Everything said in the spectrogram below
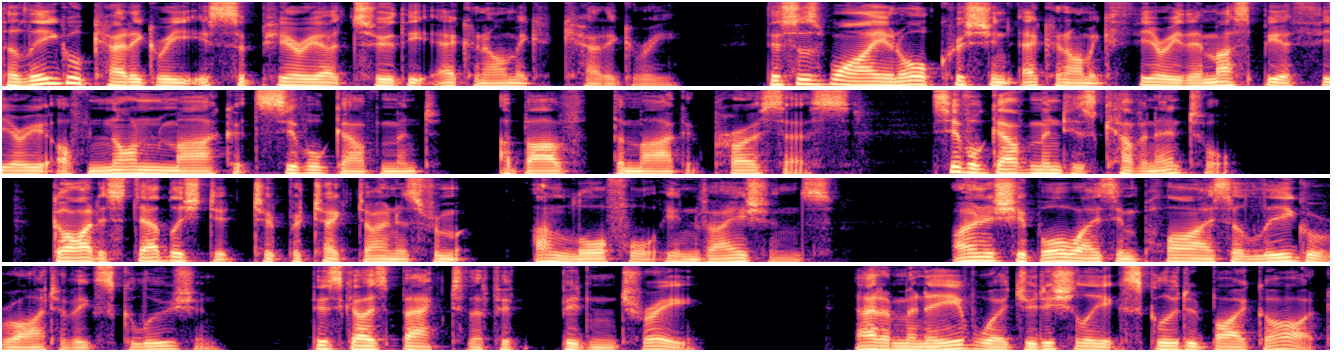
The legal category is superior to the economic category. This is why in all Christian economic theory there must be a theory of non market civil government above the market process. Civil government is covenantal. God established it to protect owners from unlawful invasions. Ownership always implies a legal right of exclusion. This goes back to the forbidden tree. Adam and Eve were judicially excluded by God.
